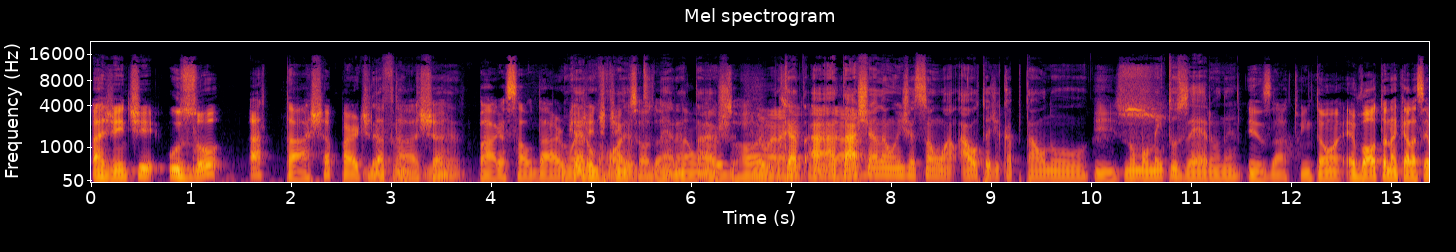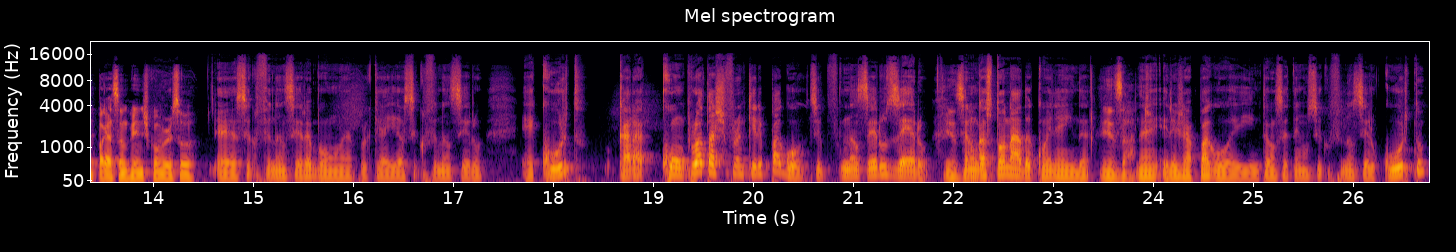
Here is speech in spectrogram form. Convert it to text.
a gente usou a taxa, a parte Da da, taxa, para saldar o Não que a o gente tinha que royalties, saldar. né? Não era os royalties. Não Porque a, a- taxa ela é uma injeção alta de capital no, Isso. no momento zero, né? Exato. Então, é, volta naquela separação que a gente conversou. É, o ciclo financeiro é bom, né? Porque aí o ciclo financeiro é curto, cara comprou a taxa de franquia, ele pagou. Ciclo financeiro zero. Exato. Você não gastou nada com ele ainda. Exato. Né? Ele já pagou. aí então você tem um ciclo financeiro curto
